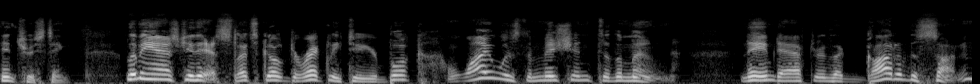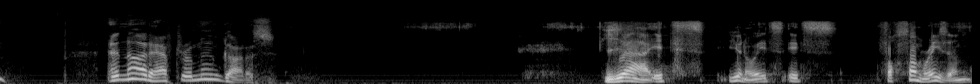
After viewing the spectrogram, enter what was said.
Interesting. Let me ask you this. Let's go directly to your book. Why was the mission to the moon named after the god of the sun and not after a moon goddess? Yeah, it's you know, it's it's for some reason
